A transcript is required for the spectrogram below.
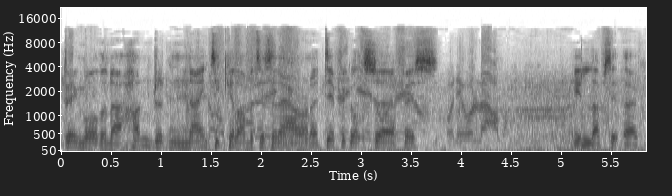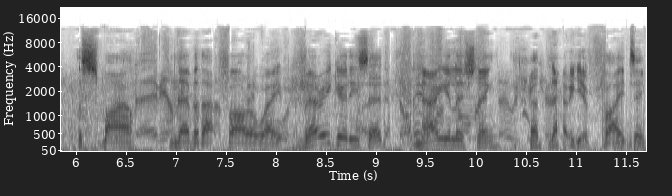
Doing more than 190 kilometers an hour on a difficult surface. He loves it though. The smile, never that far away. Very good, he said. Now you're listening, and now you're fighting.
